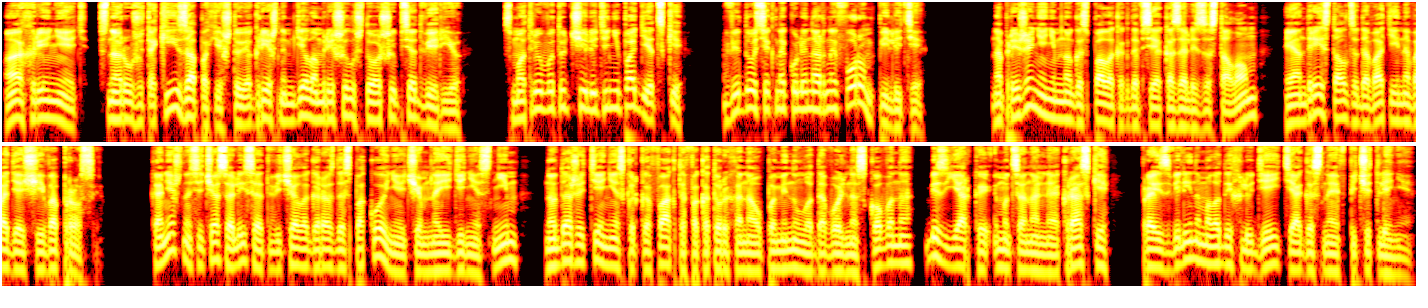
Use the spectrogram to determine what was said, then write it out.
«Охренеть! Снаружи такие запахи, что я грешным делом решил, что ошибся дверью. Смотрю, вы тут чилите не по-детски. Видосик на кулинарный форум пилите?» Напряжение немного спало, когда все оказались за столом, и Андрей стал задавать ей наводящие вопросы. Конечно, сейчас Алиса отвечала гораздо спокойнее, чем наедине с ним, но даже те несколько фактов, о которых она упомянула довольно скованно, без яркой эмоциональной окраски, произвели на молодых людей тягостное впечатление.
